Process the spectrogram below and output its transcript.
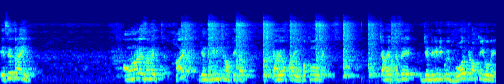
ਇਸੇ ਤਰ੍ਹਾਂ ਹੀ ਆਉਣ ਵਾਲੇ ਸਮੇਂ 'ਚ ਹਰ ਇੱਕ ਜ਼ਿੰਦਗੀ ਦੀ ਚੁਣੌਤੀ ਦਾ, ਚਾਹੇ ਉਹ ਪੜ੍ਹਾਈ ਪੱਖੋਂ ਹੋਵੇ, ਚਾਹੇ ਉਹ ਕਿਸੇ ਜ਼ਿੰਦਗੀ ਦੀ ਕੋਈ ਹੋਰ ਚੁਣੌਤੀ ਹੋਵੇ,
